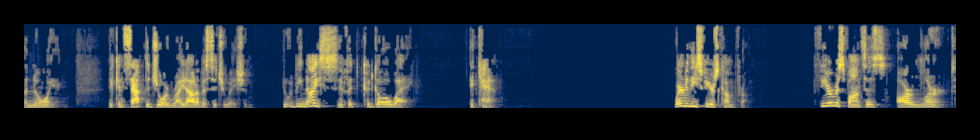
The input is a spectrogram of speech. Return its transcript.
annoying. It can sap the joy right out of a situation. It would be nice if it could go away. It can. Where do these fears come from? Fear responses are learned.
